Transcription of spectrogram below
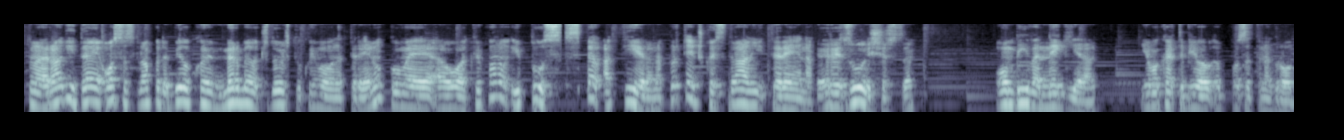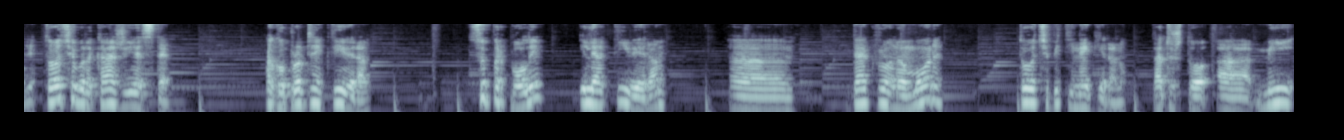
što nam radi da je 800 napada bilo kojem mermela čudovištu koje imamo na terenu, kome je ovo ekvipano, i plus spell aktivira na protivničkoj strani terena. Rezulišeš se, on biva negiran. I ova karta biva poslata na groblje. To ćemo da kaže jeste, ako protivnik aktivira Super Poli ili aktivira uh, Dark Ruin No More, to će biti negirano. Zato što uh, mi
